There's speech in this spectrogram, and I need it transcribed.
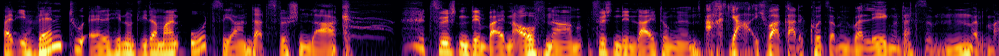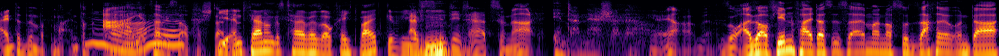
weil eventuell hin und wieder mal ein Ozean dazwischen lag. zwischen den beiden Aufnahmen, zwischen den Leitungen. ach ja, ich war gerade kurz am Überlegen und dachte so, hm, was meint er denn, was meint er? ah, jetzt habe ich es auch verstanden. Die Entfernung ist teilweise auch recht weit ja, wir gewesen. sind international. International. Ja, ja. So, also auf jeden Fall, das ist immer noch so eine Sache und da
